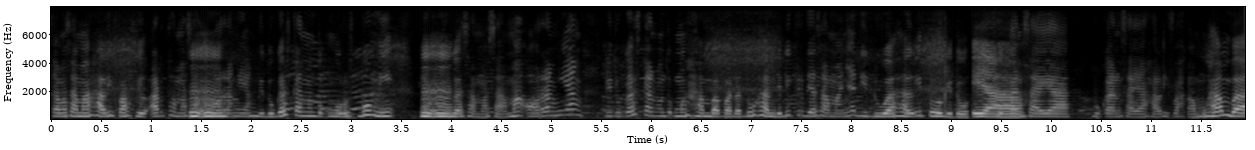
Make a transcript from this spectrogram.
sama-sama khalifah fil art sama-sama Mm-mm. orang yang ditugaskan untuk ngurus bumi tapi Mm-mm. juga sama-sama orang yang ditugaskan untuk menghamba pada Tuhan jadi kerjasamanya di dua hal itu gitu Iya. bukan saya bukan saya khalifah kamu hamba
